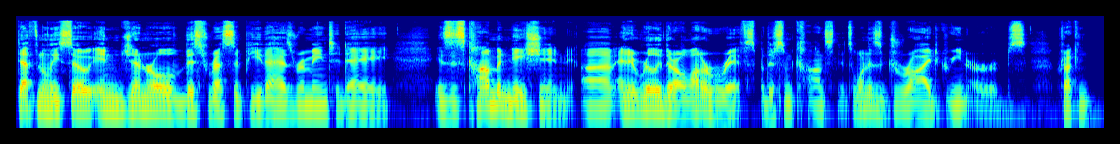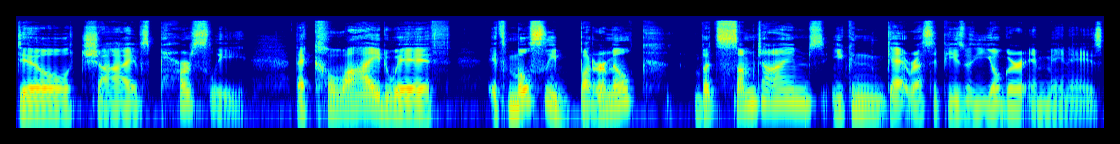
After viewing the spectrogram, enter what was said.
Definitely. So, in general, this recipe that has remained today is this combination, um, and it really there are a lot of riffs, but there's some constants. One is dried green herbs. We're talking dill, chives, parsley that collide with. It's mostly buttermilk, but sometimes you can get recipes with yogurt and mayonnaise.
